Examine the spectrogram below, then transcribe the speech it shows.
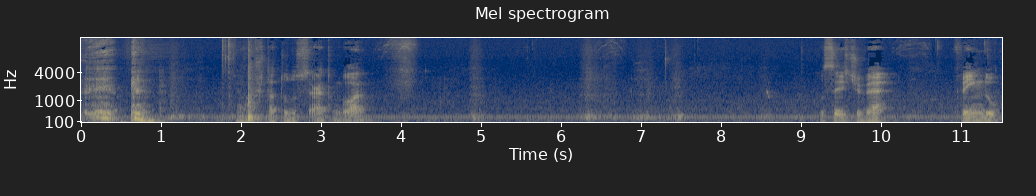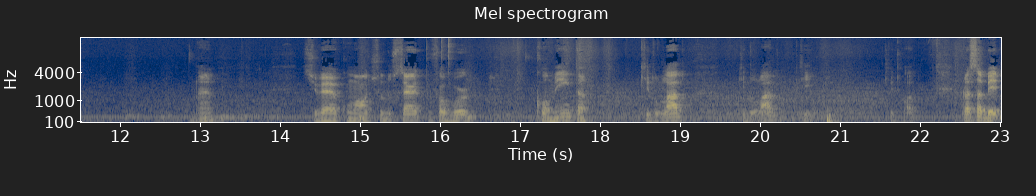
Eu acho que tá tudo certo agora. Se você estiver vendo, né? Se estiver com o áudio tudo certo, por favor, comenta aqui do lado, aqui do lado, aqui, aqui do lado, para saber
